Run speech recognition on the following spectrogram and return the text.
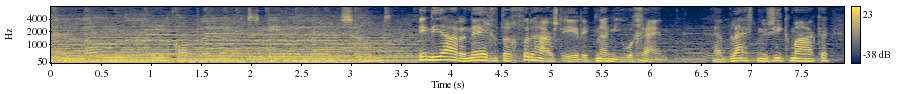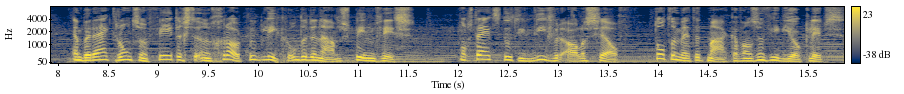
en landen op het nieuwe zand. In de jaren 90 verhuist Erik naar Nieuwegein. Hij blijft muziek maken en bereikt rond zijn 40ste een groot publiek onder de naam Spinvis. Nog steeds doet hij liever alles zelf tot en met het maken van zijn videoclips.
